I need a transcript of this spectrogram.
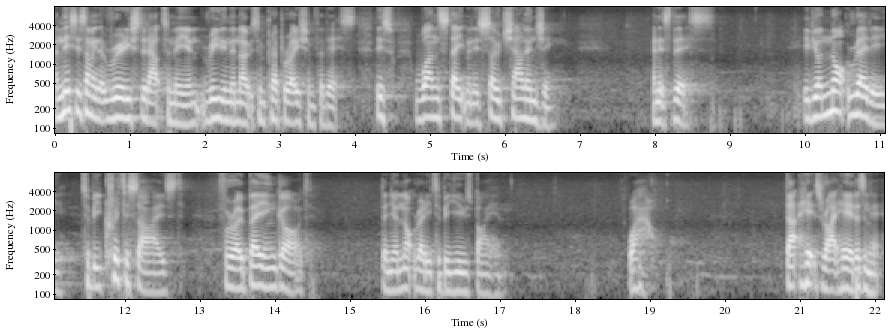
And this is something that really stood out to me in reading the notes in preparation for this. This one statement is so challenging. And it's this if you're not ready to be criticized for obeying God, then you're not ready to be used by Him. Wow. That hits right here, doesn't it?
